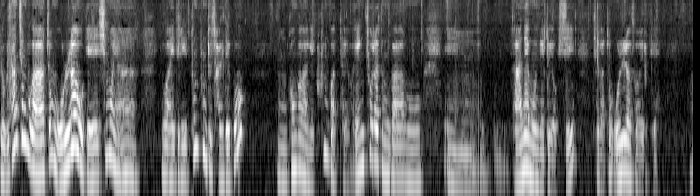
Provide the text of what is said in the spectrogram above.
여기 상층부가 좀 올라오게 심어야 이 아이들이 통풍도 잘 되고 음, 건강하게 크는 것 같아요. 앵초라든가 뭐 음, 아네모네도 역시 제가 좀 올려서 이렇게 어,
